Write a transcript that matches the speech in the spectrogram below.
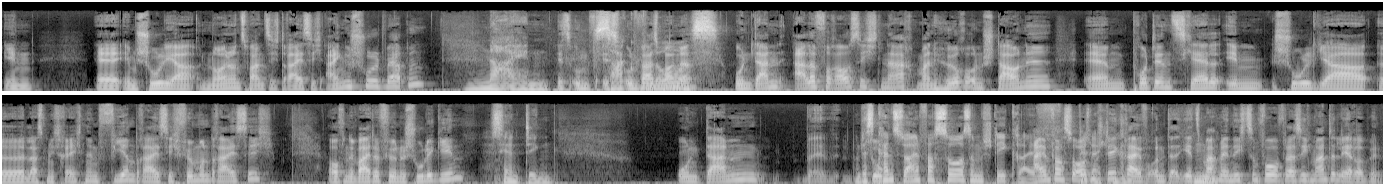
in, äh, im Schuljahr 29, 30 eingeschult werden. Nein. Ist, un ist unfassbar, ne? Und dann aller Voraussicht nach, man höre und staune, ähm, potenziell im Schuljahr, äh, lass mich rechnen, 34, 35 auf eine weiterführende Schule gehen. Ist ja ein Ding. Und dann und das so, kannst du einfach so aus dem Stegreif. Einfach so berechnen. aus dem Stegreif. Und jetzt hm. mach mir nicht zum Vorwurf, dass ich Mathelehrer bin.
